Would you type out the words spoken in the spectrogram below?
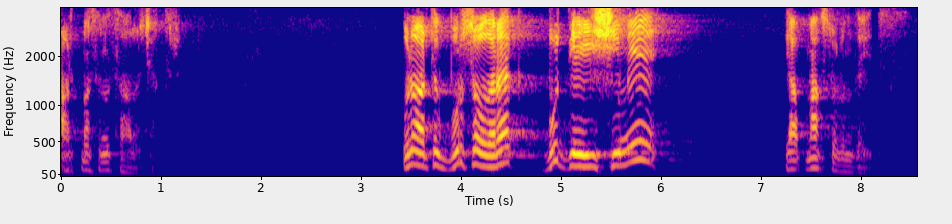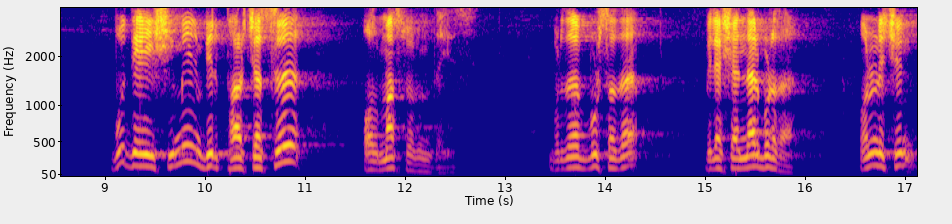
artmasını sağlayacaktır. Bunu artık Bursa olarak bu değişimi yapmak zorundayız. Bu değişimin bir parçası olmak zorundayız. Burada Bursa'da bileşenler burada. Onun için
